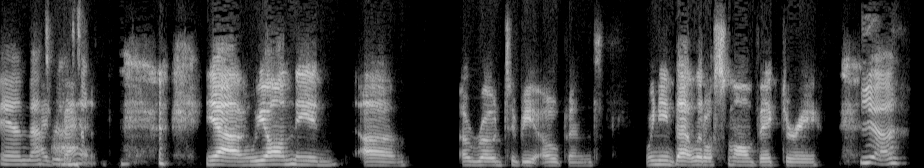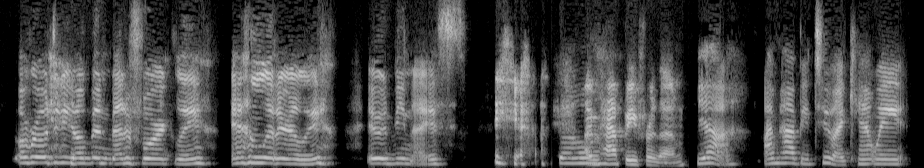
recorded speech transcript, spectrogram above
And that's I bet. yeah, we all need um, a road to be opened we need that little small victory. Yeah, a road to be open metaphorically and literally. It would be nice. Yeah. So, I'm happy for them. Yeah, I'm happy too. I can't wait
